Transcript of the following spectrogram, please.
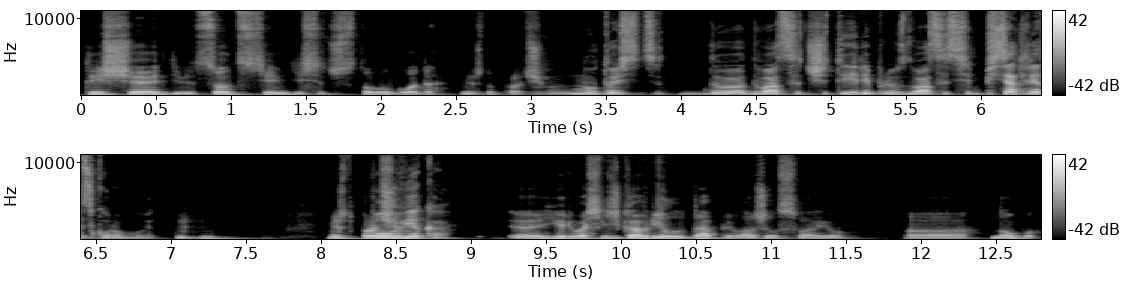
1976 года, между прочим. Ну, то есть 24 плюс 27, 50 лет скоро будет. Угу. Между прочим, Полвека. Э, Юрий Васильевич Гаврилов, да, приложил свою э, ногу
